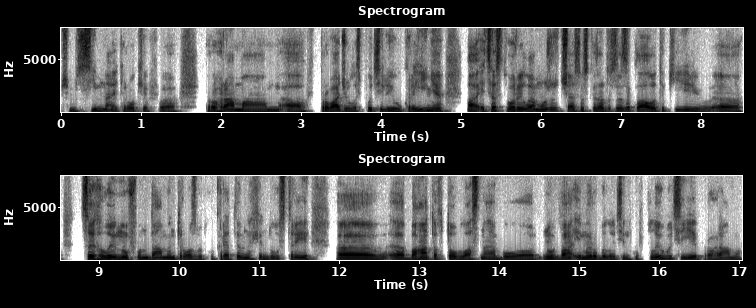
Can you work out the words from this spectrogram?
чи 7 навіть років е, програма впроваджувалась по цілій Україні. І це створило, я можу чесно сказати, це заклало такий е, цеглину, фундамент розвитку креативних індустрій. Е, е, багато хто власне або ну і ми робили оцінку впливу цієї програми.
